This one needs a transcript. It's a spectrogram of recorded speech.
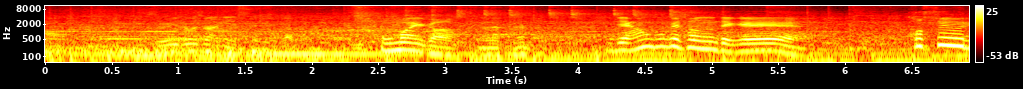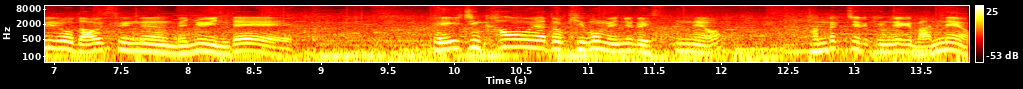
어, 주의도장이 있으니까 오 마이 갓. 이게 한국에서는 되게 코스 요리로 나올 수 있는 메뉴인데 베이징 카오야도 기본 메뉴로 있, 있네요. 단백질이 굉장히 많네요.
